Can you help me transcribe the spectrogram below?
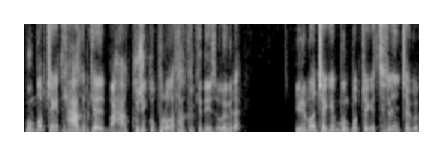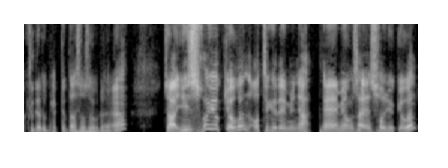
문법책이 다 그렇게 막 99%가 다 그렇게 돼 있어. 왜 그래? 일본 책이 문법책이 틀린 책을 그대로 베껴다 써서 그래. 자, 이 소유격은 어떻게 되느냐? 대명사의 소유격은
